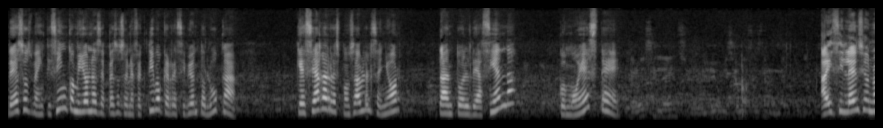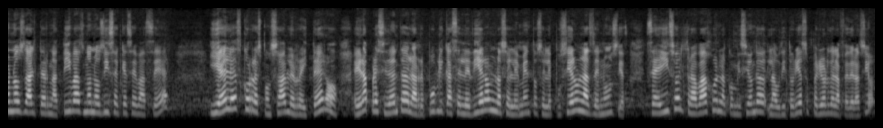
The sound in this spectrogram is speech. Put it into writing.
de esos 25 millones de pesos en efectivo que recibió en Toluca que se haga responsable el señor, tanto el de Hacienda como este. Pero hay silencio. Hay silencio, no nos da alternativas, no nos dice qué se va a hacer. Y él es corresponsable, reitero, era presidente de la República, se le dieron los elementos, se le pusieron las denuncias, se hizo el trabajo en la Comisión de la Auditoría Superior de la Federación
